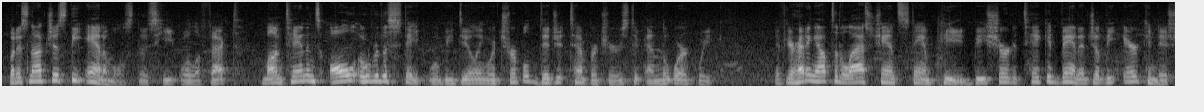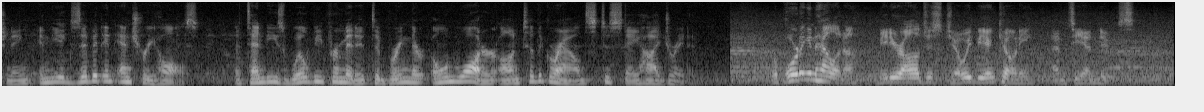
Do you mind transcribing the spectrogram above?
But it's not just the animals this heat will affect. Montanans all over the state will be dealing with triple-digit temperatures to end the work week. If you're heading out to the Last Chance Stampede, be sure to take advantage of the air conditioning in the exhibit and entry halls. Attendees will be permitted to bring their own water onto the grounds to stay hydrated. Reporting in Helena, meteorologist Joey Bianconi, MTN News.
